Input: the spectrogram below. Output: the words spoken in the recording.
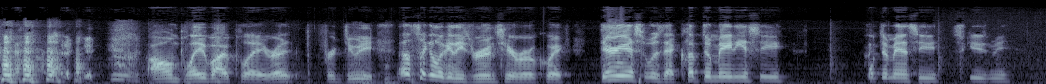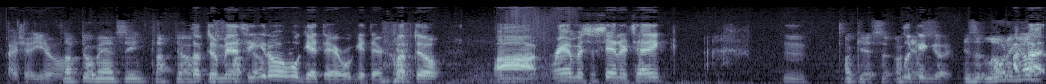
On play by play, right for duty. Let's take a look at these runes here real quick. Darius was that kleptomaniacy, kleptomancy. Excuse me. I should, you know, Kleptomancy, klepto. kleptomancy. klepto. You know what? We'll get there. We'll get there. Klepto. uh, Rammus a standard tank. Hmm. Okay, so okay. Looking good. Is it loading I'm up? not-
